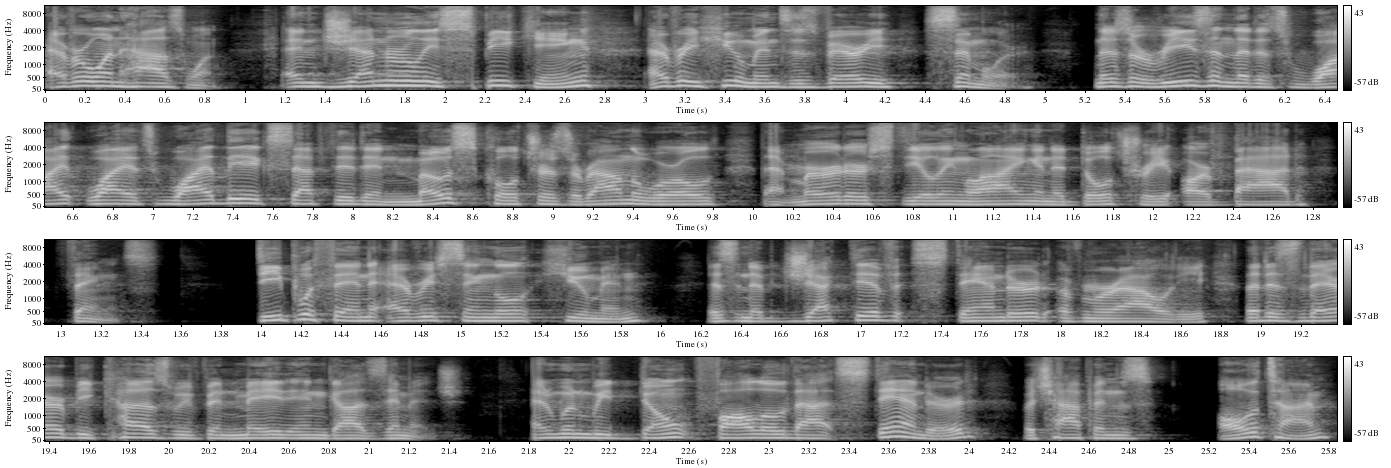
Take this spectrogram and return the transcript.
Everyone has one. And generally speaking, every human's is very similar. There's a reason that it's why, why it's widely accepted in most cultures around the world that murder, stealing, lying, and adultery are bad things. Deep within every single human is an objective standard of morality that is there because we've been made in God's image. And when we don't follow that standard, which happens all the time,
